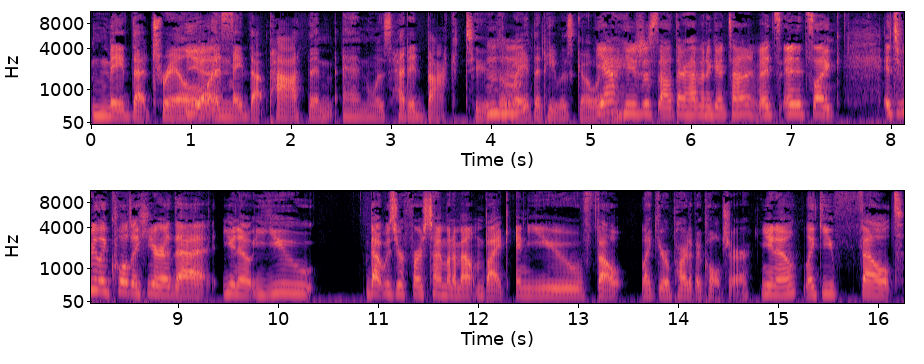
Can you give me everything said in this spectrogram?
made that trail Yes. and made that path and and was headed back to the way that he was going Yeah, he's just out there having a good time. It's and it's like it's really cool to hear that, you know, you that was your first time on a mountain bike and you felt like you were part of the culture, you know? Like you felt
